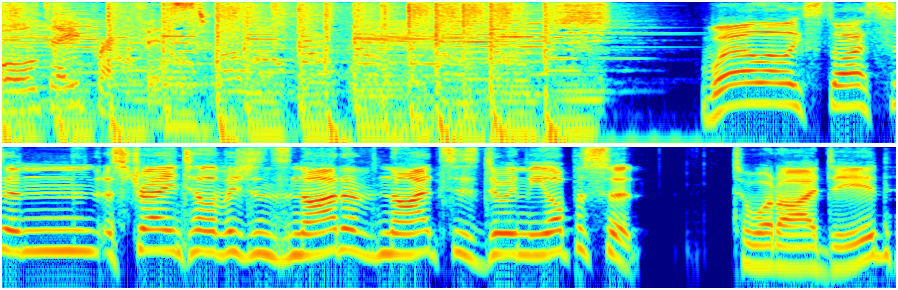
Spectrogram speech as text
all day breakfast. Well, Alex Dyson, Australian television's Night of Nights is doing the opposite to what I did,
